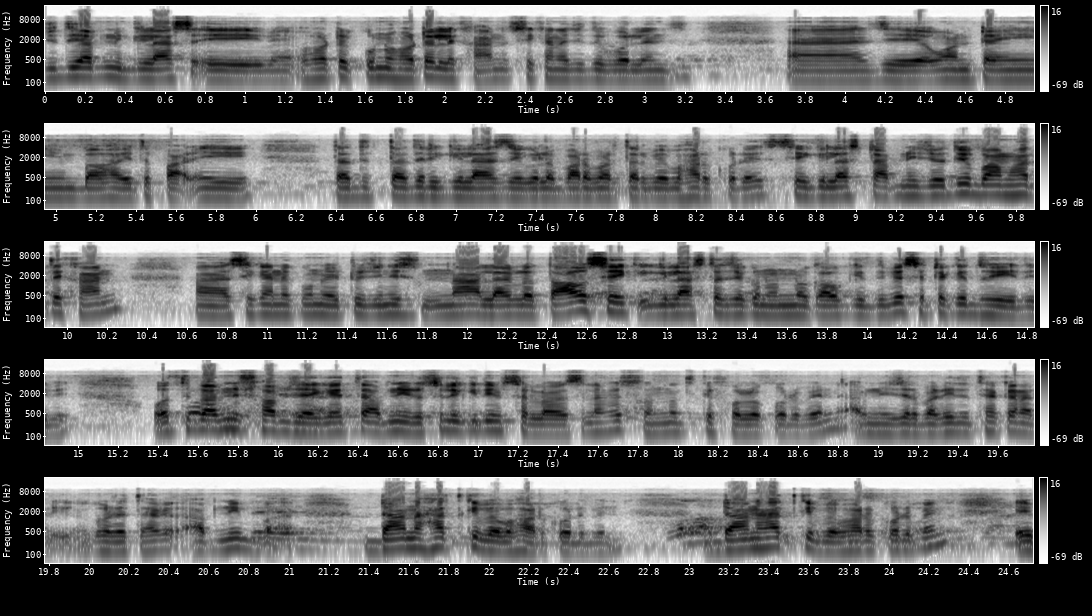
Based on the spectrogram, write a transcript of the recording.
যদি আপনি গ্লাস এই হোটেল কোনো হোটেলে খান সেখানে যদি বলেন যে, ওয়ান টাইম বা হয়তো এই তাদের তাদের গ্লাস যেগুলো বারবার তার ব্যবহার করে, সেই গ্লাসটা আপনি যদিও বাম হাতে খান সেখানে কোনো একটু জিনিস না লাগল, তাও সেই গ্লাসটা যে কোনো অন্য কাউকে দিবে, সেটাকে ধুয়ে দিবে। অতএব আপনি সব জায়গাতে, আপনি রসুল করিম সাল্লাহ সাল্লামের সন্ন্যতকে ফলো করবেন, আপনি নিজের বাড়িতে থাকেন আর ঘরে থাকেন, আপনি ডান হাতকে ব্যবহার করবেন, ডান হাতকে ব্যবহার করবেন, এই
